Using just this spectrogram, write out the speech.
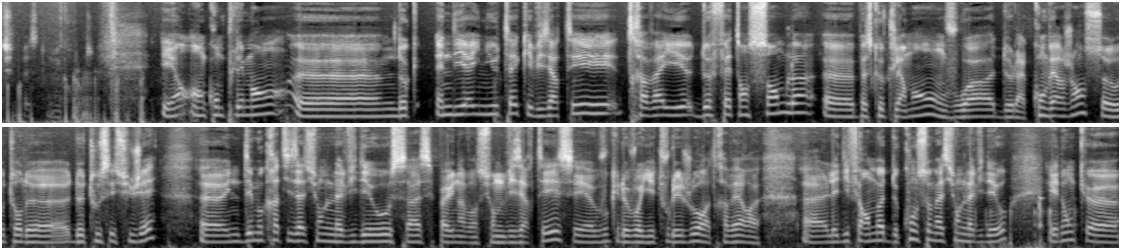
Je passe ton micro. Et en, en complément, donc NDI, Newtech et Viserté travaillent de fait ensemble euh, parce que clairement on voit de la convergence autour de, tous ces sujets. Euh, une démocratisation de la vidéo, ça c'est pas une invention de Viserté, c'est vous qui le voyez tous les jours à travers euh, les différents modes de consommation de la vidéo. Et donc euh,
